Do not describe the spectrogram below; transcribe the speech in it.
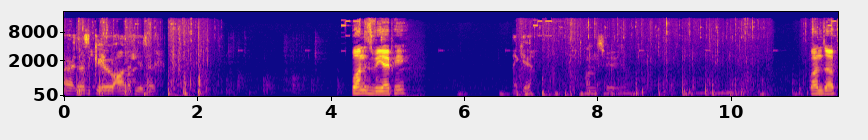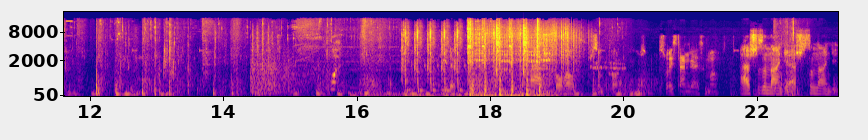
All right, there's a goo on the fuser. One is VIP. Thank you. One, two, yeah. One's up. Peter. Ash, full health. for Some fun. Just waste time, guys. Come on. Ash is a 90. Ash is a 90.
